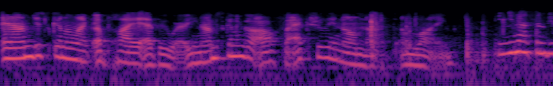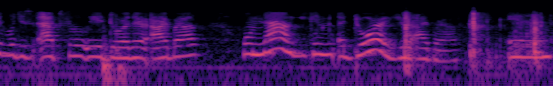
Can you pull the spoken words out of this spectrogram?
and I'm just going to like apply it everywhere. You know, I'm just going to go off. Actually, no, I'm not. I'm lying. And you know some people just absolutely adore their eyebrows? Well, now you can adore your eyebrows. And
